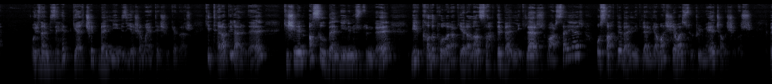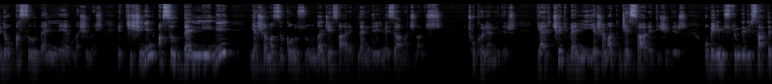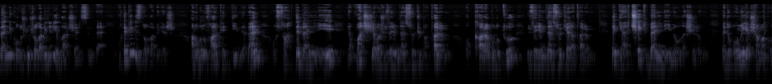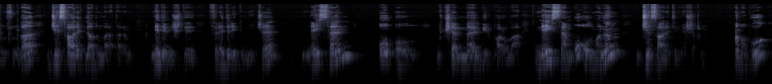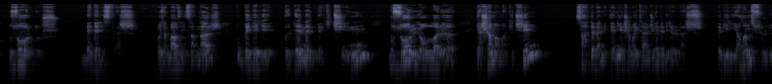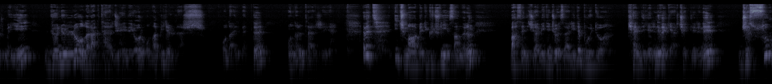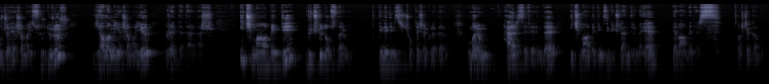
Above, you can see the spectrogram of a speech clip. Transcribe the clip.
O yüzden bizi hep gerçek benliğimizi yaşamaya teşvik eder. Ki terapilerde kişinin asıl benliğinin üstünde bir kalıp olarak yer alan sahte benlikler varsa eğer o sahte benlikler yavaş yavaş sökülmeye çalışılır. Ve de o asıl benliğe ulaşılır. Ve kişinin asıl benliğini yaşaması konusunda cesaretlendirilmesi amaçlanır. Çok önemlidir. Gerçek benliği yaşamak cesaret işidir. O benim üstümde bir sahte benlik oluşmuş olabilir yıllar içerisinde. Bu hepimizde olabilir. Ama bunu fark ettiğimde ben o sahte benliği yavaş yavaş üzerimden söküp atarım. O kara bulutu üzerimden söker atarım ve gerçek benliğime ulaşırım ve de onu yaşama konusunda cesaretli adımlar atarım. Ne demişti Friedrich Nietzsche? Neysen o ol. Mükemmel bir parola. Neysem o olmanın cesaretini yaşarım. Ama bu zordur. Bedel ister. O yüzden bazı insanlar bu bedeli ödememek için, bu zor yolları yaşamamak için sahte benliklerini yaşamayı tercih edebilirler. Ve bir yalanı sürdürmeyi gönüllü olarak tercih ediyor olabilirler. O da elbette onların tercihi. Evet, iç mabedi güçlü insanların bahsedeceğim yedinci özelliği de buydu. Kendilerini ve gerçeklerini cesurca yaşamayı sürdürür, yalanı yaşamayı reddederler. İç mabedi güçlü dostlarım. Dinlediğiniz için çok teşekkür ederim. Umarım her seferinde iç mabedimizi güçlendirmeye devam ederiz. Hoşçakalın.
